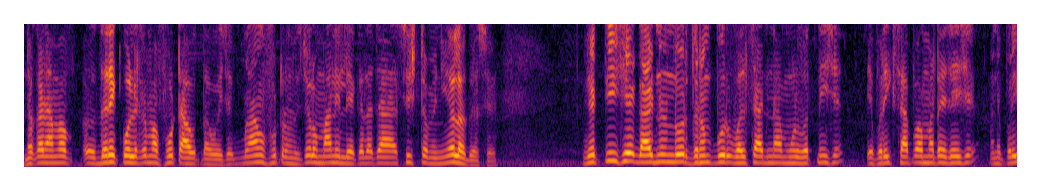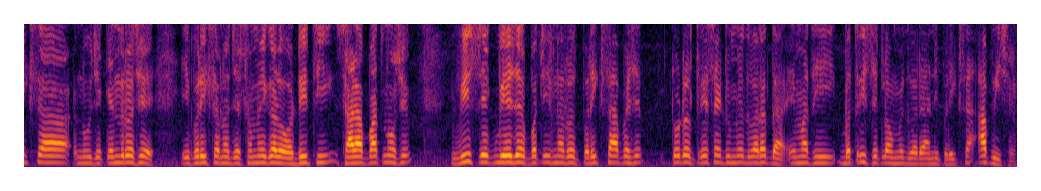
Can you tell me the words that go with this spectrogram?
નકર આમાં દરેક કોલેટરમાં ફોટા આવતા હોય છે પણ આમાં ફોટો નથી. ચલો માની લે કદાચ આ સિસ્ટમ એની અલગ હશે. વ્યક્તિ છે ગાર્ડન રોડ ધરમપુર વલસાડના મૂળ વતની છે. એ પરીક્ષા આપવા માટે જાય છે અને પરીક્ષાનું જે કેન્દ્ર છે એ પરીક્ષાનો જે સમયગાળો અઢીથી સાડા પાંચનો છે. વીસ એક બે હજાર પચીસના રોજ પરીક્ષા આપે છે. ટોટલ ત્રેસઠ ઉમેદવાર હતા. એમાંથી બત્રીસ જેટલા ઉમેદવારે આની પરીક્ષા આપી છે.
